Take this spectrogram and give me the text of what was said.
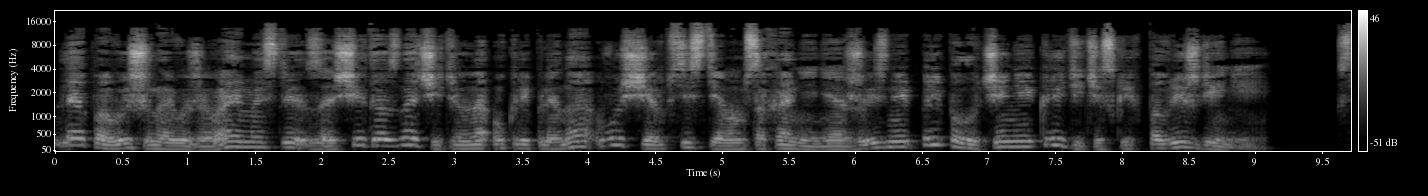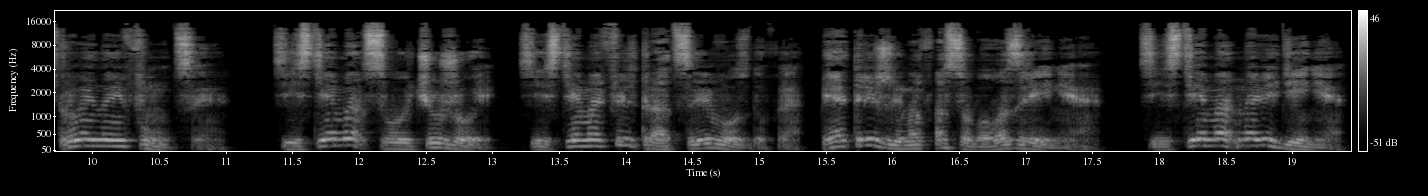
Для повышенной выживаемости защита значительно укреплена в ущерб системам сохранения жизни при получении критических повреждений. Встроенные функции. Система «Свой-чужой». Система фильтрации воздуха. Пять режимов особого зрения. Система наведения.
